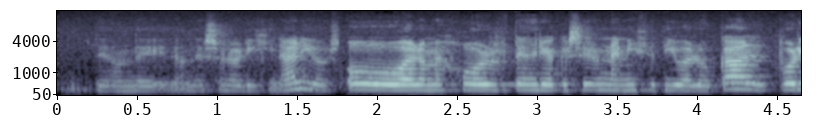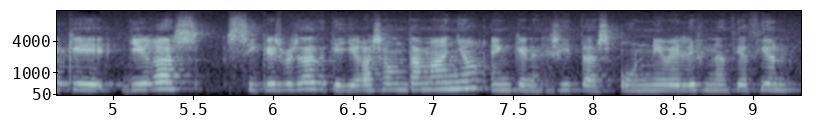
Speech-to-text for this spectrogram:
de donde, de donde son originarios. O a lo mejor tendría que ser una iniciativa local, porque llegas, sí que es verdad que llegas a un tamaño en que necesitas un nivel de financiación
